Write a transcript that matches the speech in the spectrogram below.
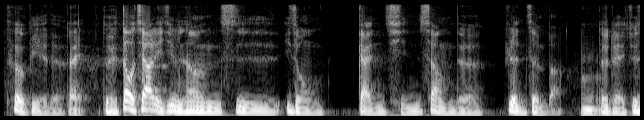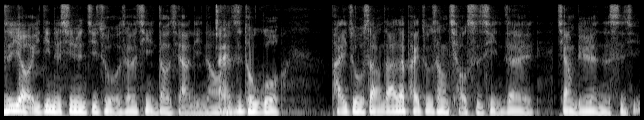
特别的。对对，到家里基本上是一种。感情上的认证吧，嗯，对对，就是要有一定的信任基础，我才会请你到家里，然后还是透过牌桌上，大家在牌桌上瞧事情，在讲别人的事情。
